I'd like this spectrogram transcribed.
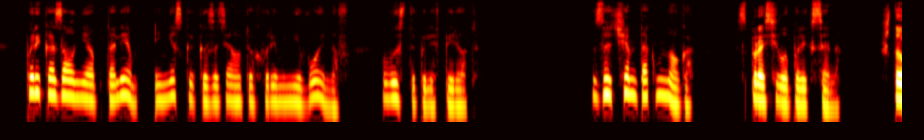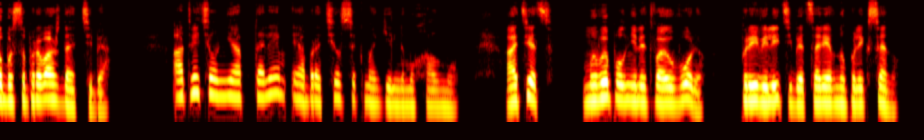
— приказал Неопталем, и несколько затянутых времени воинов выступили вперед. «Зачем так много?» — спросила Поликсена. «Чтобы сопровождать тебя», — ответил Неопталем и обратился к могильному холму. «Отец, мы выполнили твою волю, привели тебе царевну Поликсену.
